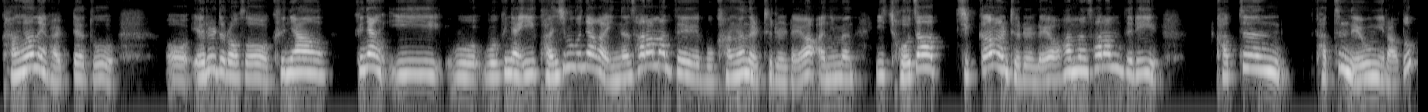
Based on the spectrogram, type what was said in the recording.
강연에 갈 때도 어, 예를 들어서 그냥 그냥 이뭐뭐 그냥 이 관심 분야가 있는 사람한테 뭐 강연을 들을래요? 아니면 이 저자 직강을 들을래요? 하면 사람들이 같은 같은 내용이라도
